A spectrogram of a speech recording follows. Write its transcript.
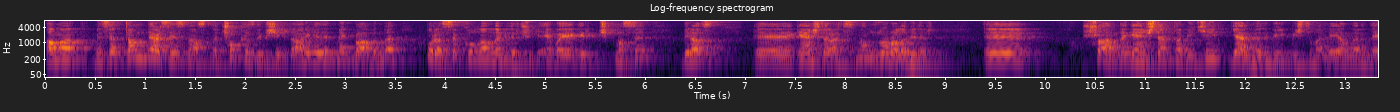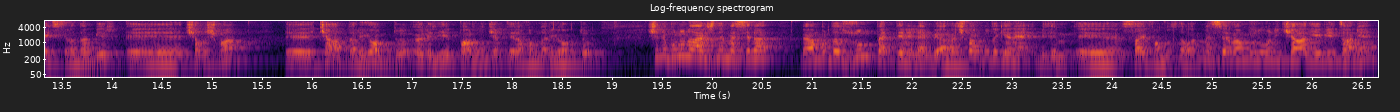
Ama mesela tam ders esnasında çok hızlı bir şekilde hareket etmek babında burası kullanılabilir. Çünkü EBA'ya girip çıkması biraz e, gençler açısından zor olabilir. E, şu anda gençler tabii ki gelmedi. Büyük bir ihtimalle yanlarında ekstradan bir e, çalışma e, kağıtları yoktu. Öyle diyeyim pardon cep telefonları yoktu. Şimdi bunun haricinde mesela ben burada Zoompad denilen bir araç var. Bu da gene bizim e, sayfamızda var. Mesela ben burada 12A diye bir tane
